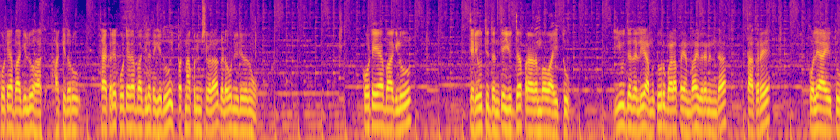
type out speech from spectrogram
ಕೋಟೆಯ ಬಾಗಿಲು ಹಾಕ್- ಹಾಕಿದರು. ಥ್ಯಾಕರೆ ಕೋಟೆಯ ಬಾಗಿಲು ತೆಗೆದು ಇಪ್ಪತ್ನಾಲ್ಕು ನಿಮಿಷಗಳ ಗಡುವು ನೀಡಿದನು. ಕೋಟೆಯ ಬಾಗಿಲು ತೆರೆಯುತ್ತಿದ್ದಂತೆ ಯುದ್ಧ ಪ್ರಾರಂಭವಾಯಿತು. ಈ ಯುದ್ಧದಲ್ಲಿ ಅಮಟೂರು ಬಾಳಪ್ಪ ಎಂಬ ವೀರನಿಂದ ಕೊಲೆ ಆಯಿತು.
